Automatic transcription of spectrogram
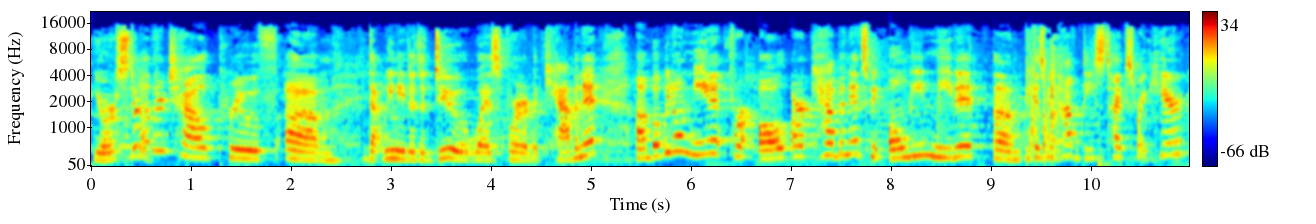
your stove. Another childproof um, that we needed to do was for the cabinet, um, but we don't need it for all our cabinets. We only need it um, because we have these types right here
